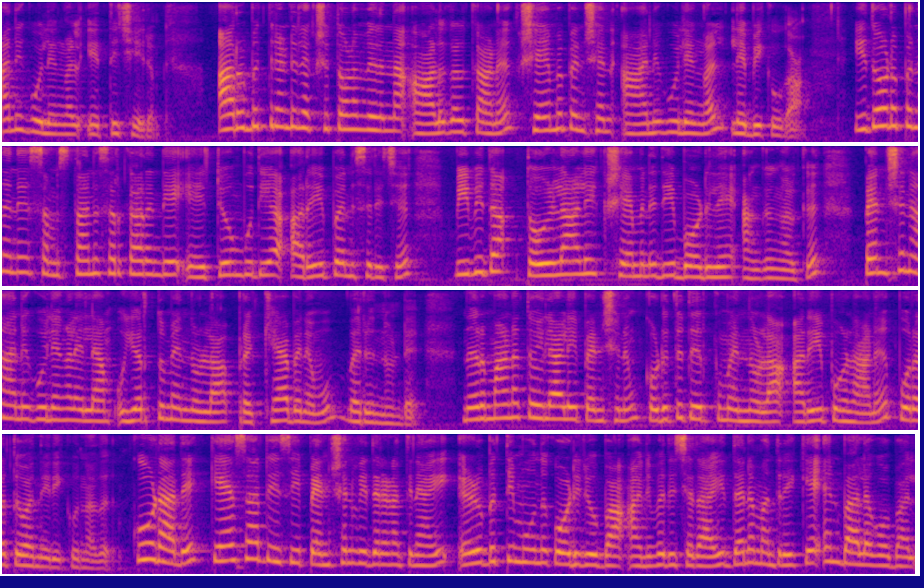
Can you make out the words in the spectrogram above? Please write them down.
ആനുകൂല്യങ്ങൾ എത്തിച്ചേരും. അറുപത്തിരണ്ട് ലക്ഷത്തോളം വരുന്ന ആളുകൾക്കാണ് ക്ഷേമ പെൻഷൻ ആനുകൂല്യങ്ങൾ ലഭിക്കുക. ഇതോടൊപ്പം തന്നെ സംസ്ഥാന സർക്കാരിന്റെ ഏറ്റവും പുതിയ അറിയിപ്പ് അനുസരിച്ച് വിവിധ തൊഴിലാളി ക്ഷേമനിധി ബോർഡിലെ അംഗങ്ങൾക്ക് പെൻഷൻ ആനുകൂല്യങ്ങളെല്ലാം ഉയർത്തുമെന്നുള്ള പ്രഖ്യാപനവും വരുന്നുണ്ട്. നിർമ്മാണ തൊഴിലാളി പെൻഷനും കൊടുത്തു തീർക്കുമെന്നുള്ള അറിയിപ്പുകളാണ് പുറത്തു വന്നിരിക്കുന്നത്. കൂടാതെ K S R T C pension വിതരണത്തിനായി എഴുപത്തിമൂന്ന് കോടി രൂപ അനുവദിച്ചതായി ധനമന്ത്രി കെ എൻ ബാലഗോപാൽ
